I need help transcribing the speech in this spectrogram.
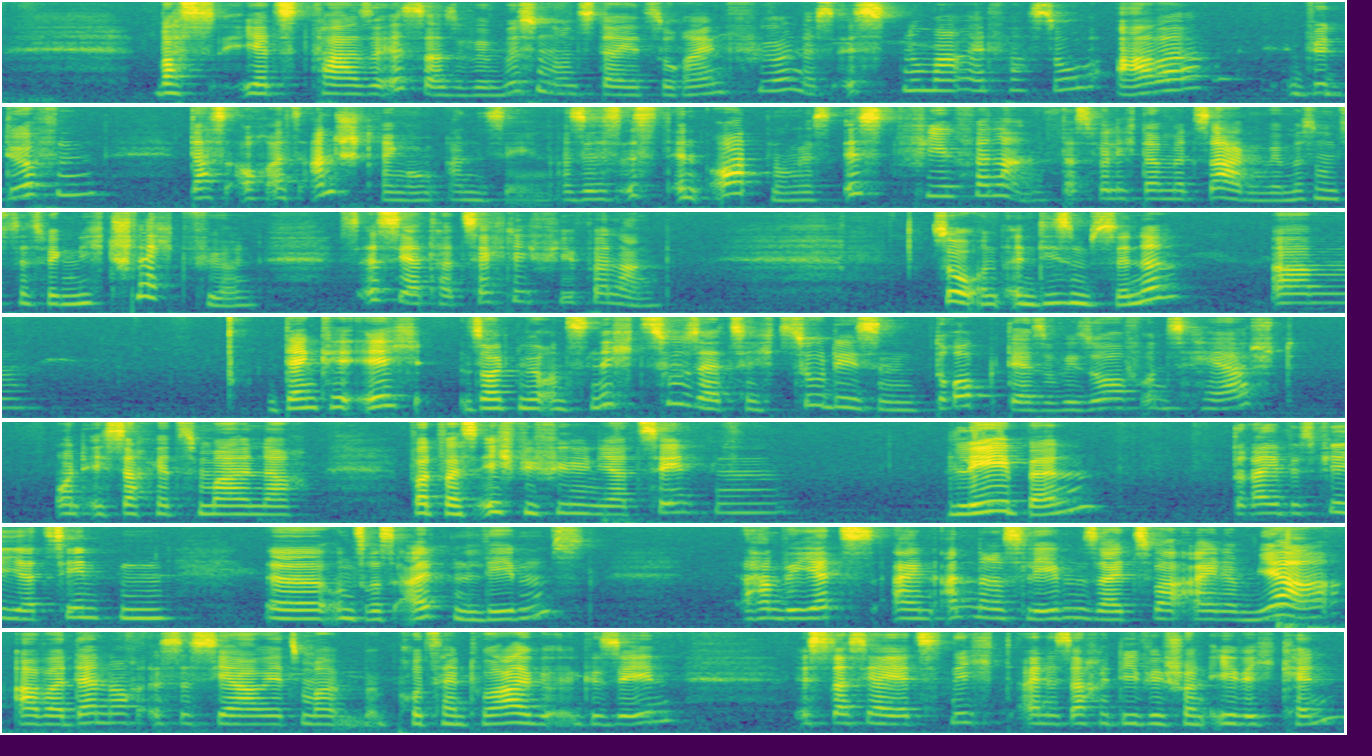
Was jetzt Phase ist, also wir müssen uns da jetzt so reinfühlen, das ist nun mal einfach so, aber wir dürfen das auch als Anstrengung ansehen. Also es ist in Ordnung, es ist viel verlangt, das will ich damit sagen. Wir müssen uns deswegen nicht schlecht fühlen. Es ist ja tatsächlich viel verlangt. So, und in diesem Sinne ähm, denke ich, sollten wir uns nicht zusätzlich zu diesem Druck, der sowieso auf uns herrscht, und ich sage jetzt mal nach, was weiß ich, wie vielen Jahrzehnten Leben, drei bis vier Jahrzehnten äh, unseres alten Lebens, haben wir jetzt ein anderes Leben seit zwar einem Jahr, aber dennoch ist es ja jetzt mal prozentual gesehen, ist das ja jetzt nicht eine Sache, die wir schon ewig kennen,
